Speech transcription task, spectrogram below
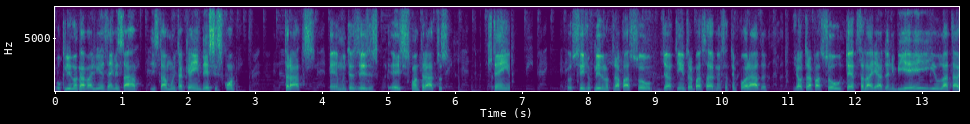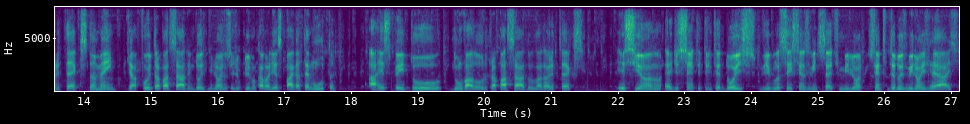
o Cleveland Cavaliers ainda está, está muito aquém desses contratos, é, muitas vezes esses contratos têm, ou seja, o Cleveland ultrapassou, já tem ultrapassado nessa temporada, já ultrapassou o teto salariado da NBA e o Latauri Tex também já foi ultrapassado em 2 milhões, ou seja, o Cleveland Cavaliers paga até multa a respeito de um valor ultrapassado. O Latauri Tex esse ano é de 132,627 milhões, 132 milhões de reais,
